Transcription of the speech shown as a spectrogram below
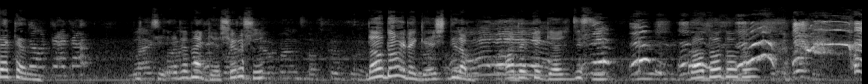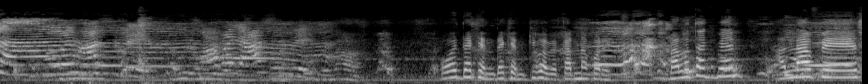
দেখেন এটা না গ্যাসের ওষুধ? দাও দাও এটা গ্যাস দিলাম। ওদেরকে গ্যাস দিছি। দাও দাও দাও দাও সবাই আসবে সবাই আসবে ওই দেখেন দেখেন কীভাবে কান্না করে। ভালো থাকবেন আল্লাহ হাফেজ।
